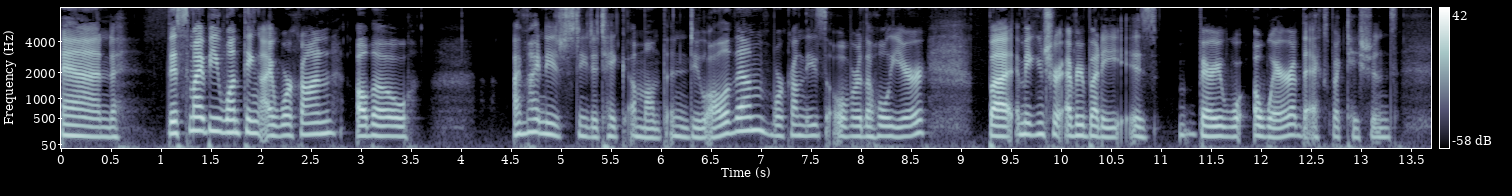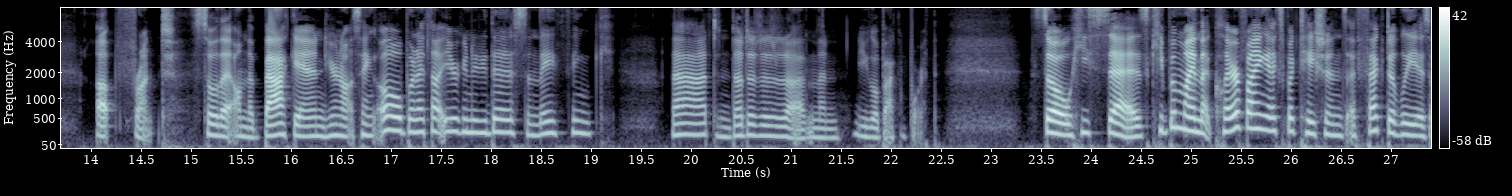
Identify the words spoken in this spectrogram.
And this might be one thing I work on, although I might need, just need to take a month and do all of them, work on these over the whole year. But making sure everybody is very w- aware of the expectations up front so that on the back end you're not saying oh but i thought you were going to do this and they think that and da da da da and then you go back and forth so he says keep in mind that clarifying expectations effectively is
